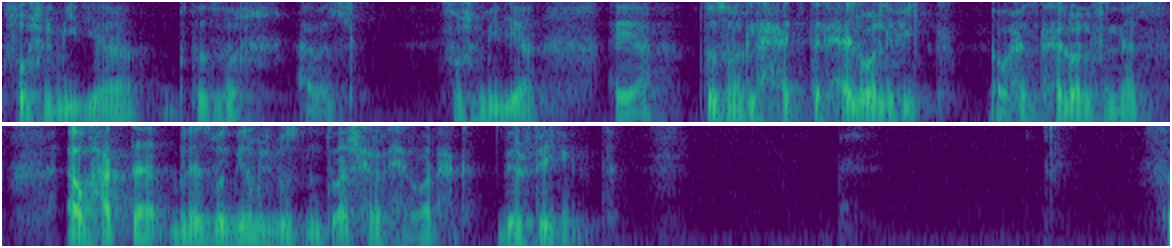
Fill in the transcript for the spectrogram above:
ال social media بتظهر هبل. ال social media هي بتظهر الحتة الحلوة اللي فيك أو الحتة الحلوة اللي في الناس أو حتى بنسبة كبيرة مش بتبقاش حتت حلوة ولا حاجة. They're faking it. ف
